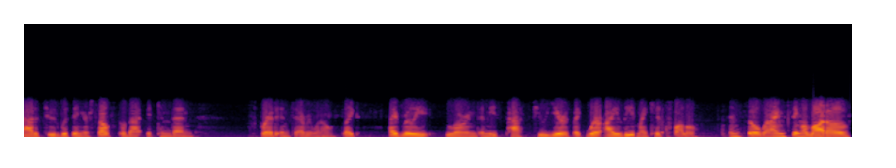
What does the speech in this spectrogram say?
attitude within yourself so that it can then spread into everyone else. Like I've really learned in these past few years, like where I lead, my kids follow and so when I'm seeing a lot of,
